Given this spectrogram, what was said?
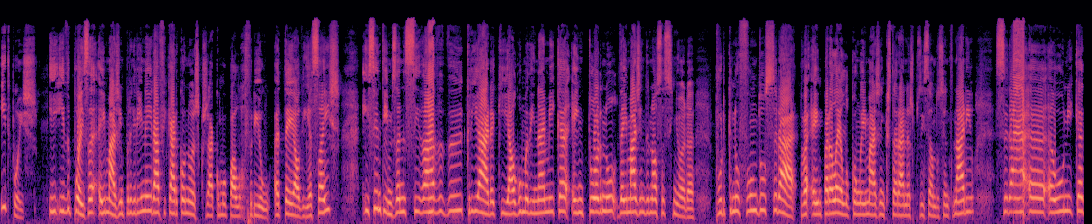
e depois. E, e depois a, a imagem peregrina irá ficar connosco, já como o Paulo referiu, até ao dia 6 e sentimos a necessidade de criar aqui alguma dinâmica em torno da imagem de Nossa Senhora, porque no fundo será, em paralelo com a imagem que estará na exposição do centenário, será a, a única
